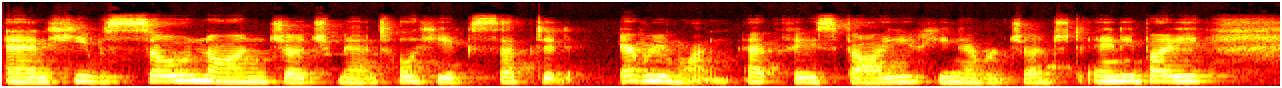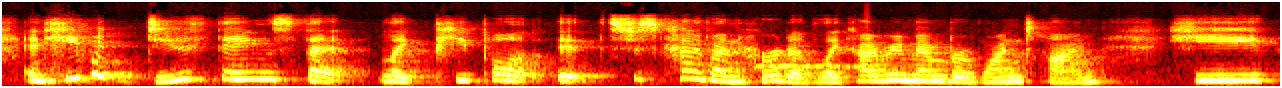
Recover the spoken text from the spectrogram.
And he was so non judgmental. He accepted everyone at face value. He never judged anybody. And he would do things that, like, people, it's just kind of unheard of. Like, I remember one time he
